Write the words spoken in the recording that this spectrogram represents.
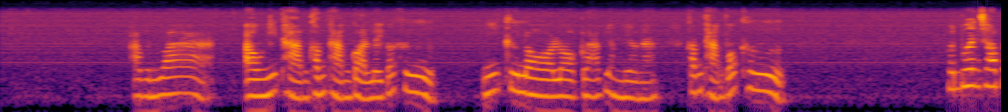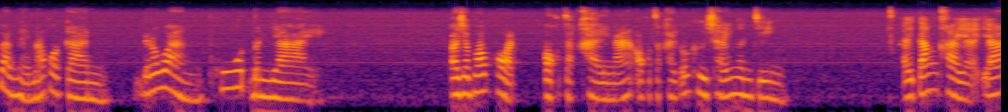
ๆเอาเป็นว่า เอางี้ถามคำถามก่อนเลยก็คือ นี่คือรอรอกราฟอย่างเดียวนะคำถามก็คือ เพื่อนๆชอบแบบไหนมากกว่ากัน ระหว่างพูดบรรยาย เอาเฉพาะพอร์ตออกจากไข่นะ ออกจากไข่ก็คือใช้เงินจริง ไอ้ตั้งไข่อะย่า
